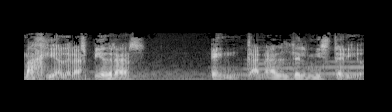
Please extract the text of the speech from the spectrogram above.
De las piedras en Canal del Misterio.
